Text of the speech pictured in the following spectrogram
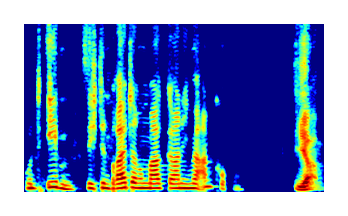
und eben sich den breiteren Markt gar nicht mehr angucken. Ja,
